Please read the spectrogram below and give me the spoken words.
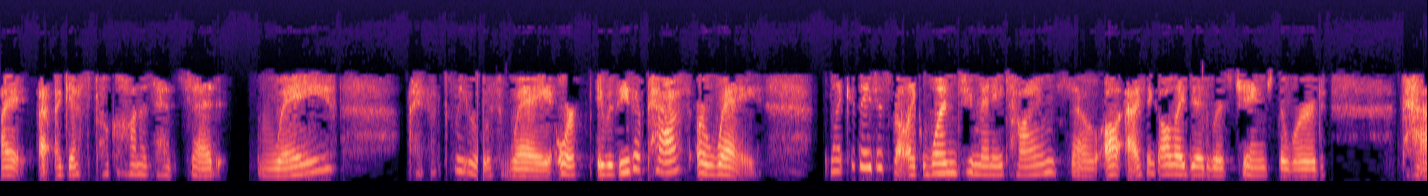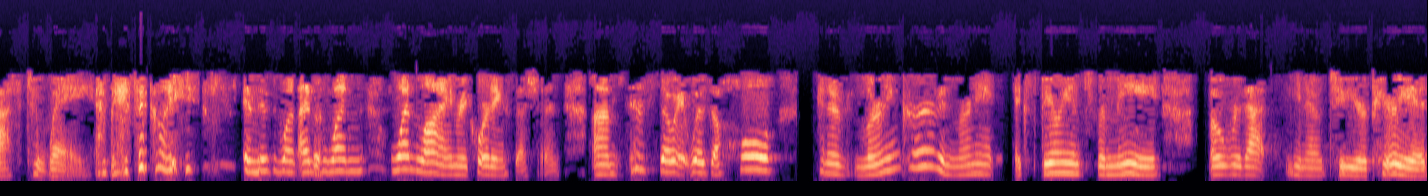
I I guess Pocahontas had said way I believe it was way or it was either pass or way like they just felt like one too many times. So all, I think all I did was change the word pass to way, basically, in this one and one one line recording session. Um, so it was a whole kind of learning curve and learning experience for me over that you know two year period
